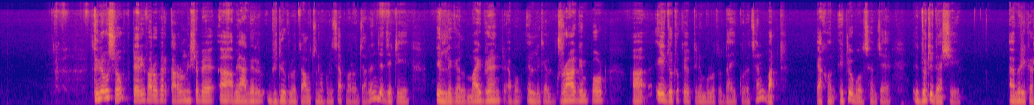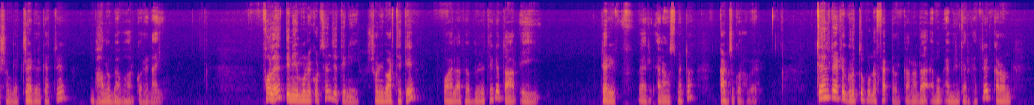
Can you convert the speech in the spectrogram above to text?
তিনি অবশ্য ট্যারিফ আরোপের কারণ হিসেবে আমি আগের ভিডিওগুলোতে আলোচনা করেছি, আপনারা জানেন যে যেটি ইললিগ্যাল মাইগ্রেন্ট এবং ইললিগ্যাল ড্রাগ ইম্পোর্ট এই দুটোকে তিনি মূলত দায়ী করেছেন বাট এখন এটিও বলছেন যে দুটি দেশই আমেরিকার সঙ্গে ট্রেডের ক্ষেত্রে ভালো ব্যবহার করে নাই। ফলে তিনি মনে করছেন যে তিনি শনিবার থেকে পয়লা ফেব্রুয়ারি থেকে তার এই ট্যারিফের অ্যানাউন্সমেন্টটা কার্যকর হবে। তেলটা একটা গুরুত্বপূর্ণ ফ্যাক্টর কানাডা এবং আমেরিকার ক্ষেত্রে, কারণ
